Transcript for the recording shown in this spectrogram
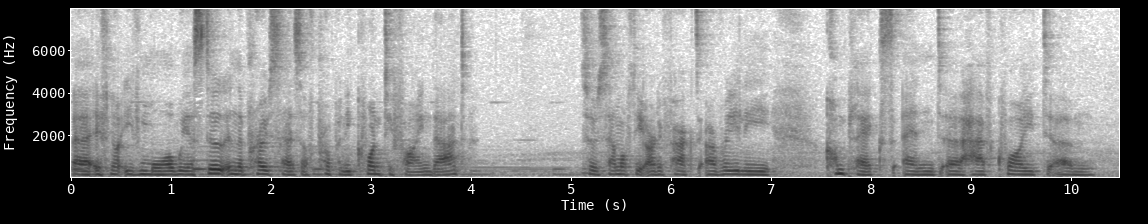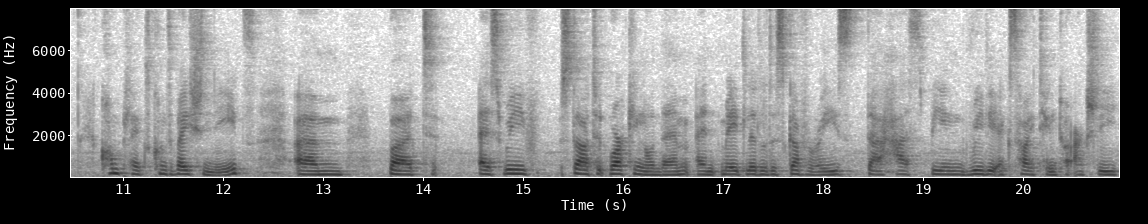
uh, if not even more. We are still in the process of properly quantifying that. So some of the artifacts are really complex and uh, have quite um, complex conservation needs. Um, but as we've started working on them and made little discoveries, that has been really exciting to actually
